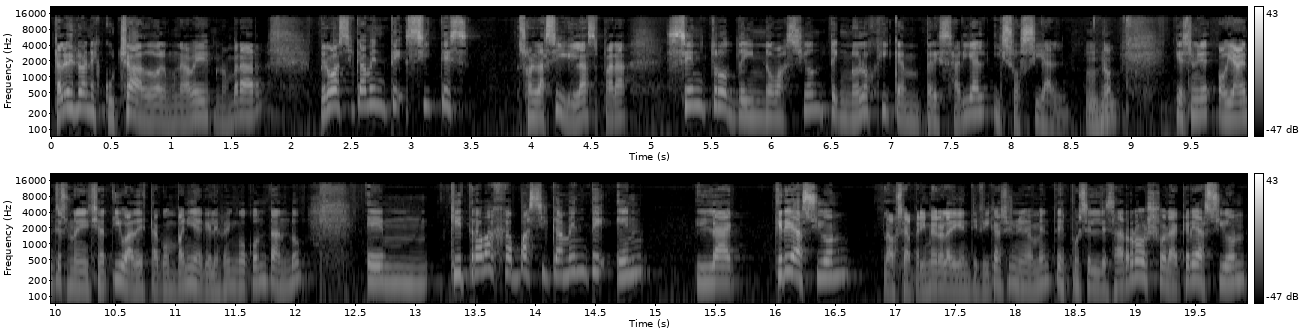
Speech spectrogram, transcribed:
Tal vez lo han escuchado alguna vez nombrar, pero básicamente CITES son las siglas para Centro de Innovación Tecnológica Empresarial y Social, ¿no? que es obviamente es una iniciativa de esta compañía que les vengo contando, em, que trabaja básicamente en la creación, o sea, primero la identificación, obviamente, después el desarrollo, la creación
